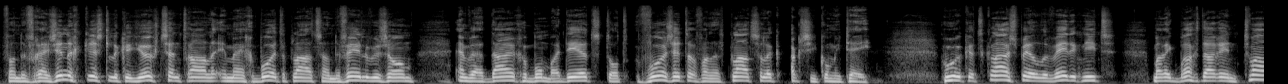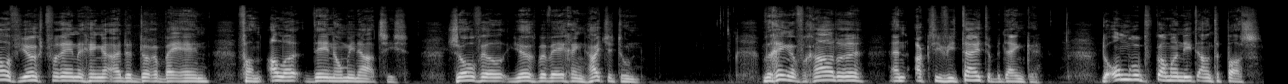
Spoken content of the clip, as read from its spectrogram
van de vrijzinnig christelijke jeugdcentrale in mijn geboorteplaats aan de Veluwezoom en werd daar gebombardeerd tot voorzitter van het plaatselijk actiecomité. Hoe ik het klaarspeelde weet ik niet, maar ik bracht daarin twaalf jeugdverenigingen uit het dorp bijeen van alle denominaties. Zoveel jeugdbeweging had je toen. We gingen vergaderen en activiteiten bedenken. De omroep kwam er niet aan te pas.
